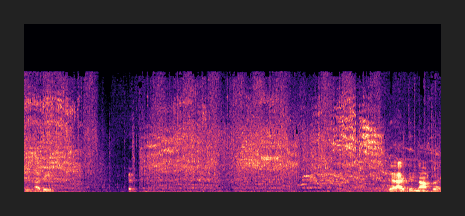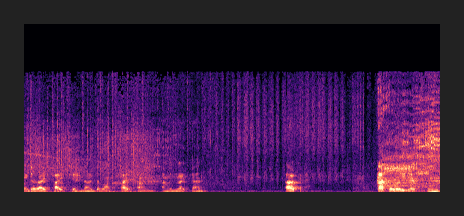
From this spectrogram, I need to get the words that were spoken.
See how these. Yeah, I did not bring the right fight to no, the wrong fight on, I mean right gun. Okay. Luckily, uh, it seems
